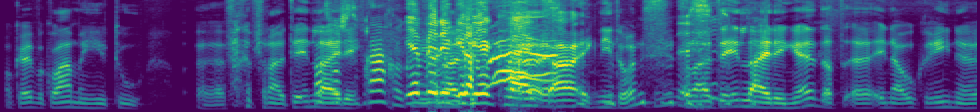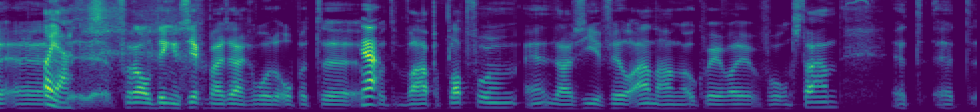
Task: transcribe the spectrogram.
Oké, we kwamen hiertoe eh, vanuit de Wat was de inleiding. vraag ook Ja, weer? ben ik er weer kwijt. Ja, ja, ik niet hoor. Vanuit de inleiding, hè, dat eh, in de Oekraïne eh, Oh ja. vooral dingen zichtbaar zijn geworden op het, Ja. op het wapenplatform. Hè. Daar zie je veel aanhang ook weer voor ontstaan. Het, het,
